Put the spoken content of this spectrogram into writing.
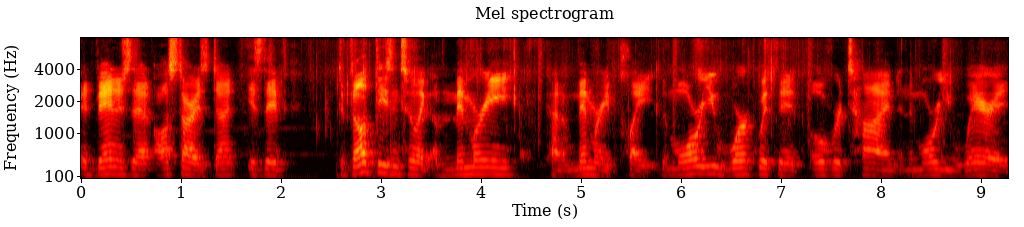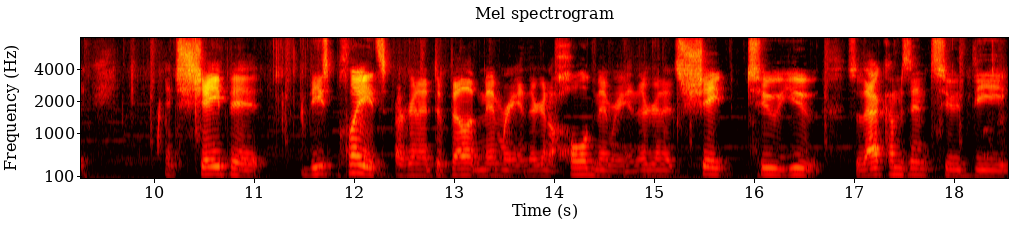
advantage that All Star has done is they've developed these into like a memory kind of memory plate. The more you work with it over time, and the more you wear it and shape it, these plates are going to develop memory, and they're going to hold memory, and they're going to shape to you. So that comes into the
